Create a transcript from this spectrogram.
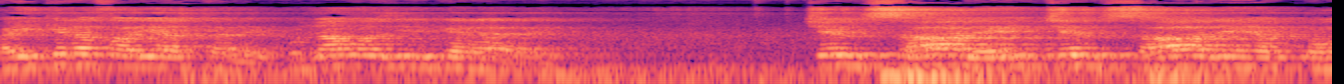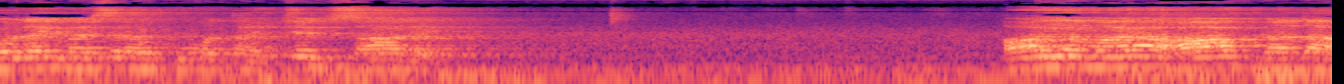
कई के दफ़ा फरियाद करे, पुजा वज़ीर के रह रहे। चल साल है चल साल है अब टोले मैसर हुकूमत है, चल साल। है आई हमारा आप नदा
